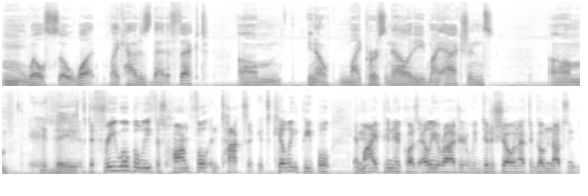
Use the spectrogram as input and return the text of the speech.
mm, well, so what? Like, how does that affect, um, you know, my personality, my actions? Um, It- they, if the free will belief is harmful and toxic, it's killing people. In my opinion, it caused Elliot Rodger. We did a show on that to go nuts and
